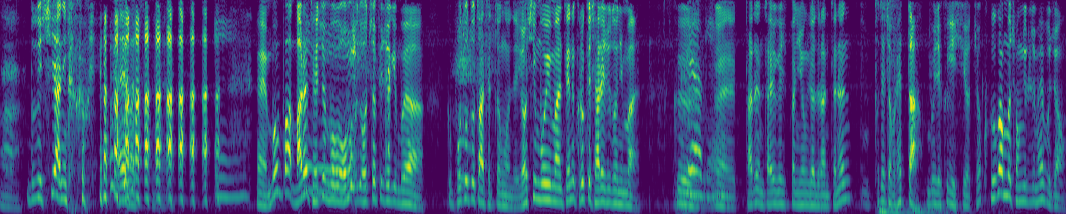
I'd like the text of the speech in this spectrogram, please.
아, 무슨 시 아닌가, 거기. 네, 맞습니다. 네. 예, 뭐, 마- 말해도 네. 되죠. 뭐, 어- 어차피 저기 뭐야. 그 보도도 다 됐던 건데. 여시 모임한테는 그렇게 잘해주더니만. 그. 예, 다른 자유 게시판 이용자들한테는 푸대접을 했다. 뭐 이제 그게 이슈였죠. 그거 한번 정리를 좀 해보죠.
